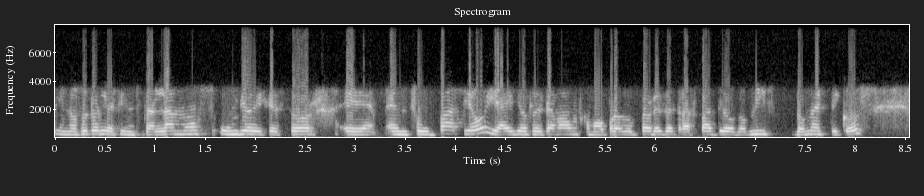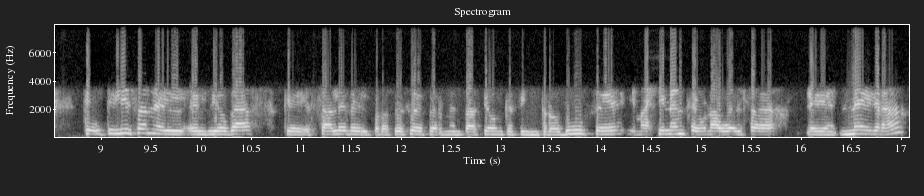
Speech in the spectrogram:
y nosotros les instalamos un biodigestor eh, en su patio y a ellos les llamamos como productores de traspatio domésticos, que utilizan el, el biogás que sale del proceso de fermentación que se introduce. Imagínense una bolsa eh, negra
